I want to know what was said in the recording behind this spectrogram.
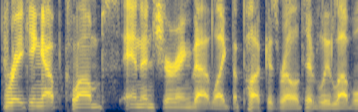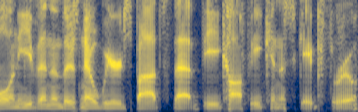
breaking up clumps and ensuring that like the puck is relatively level and even and there's no weird spots that the coffee can escape through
